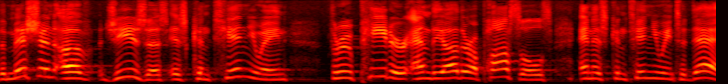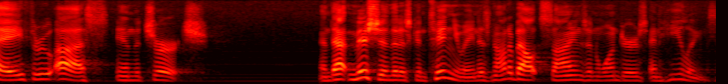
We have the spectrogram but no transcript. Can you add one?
The mission of Jesus is continuing through Peter and the other apostles and is continuing today through us in the church. And that mission that is continuing is not about signs and wonders and healings,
